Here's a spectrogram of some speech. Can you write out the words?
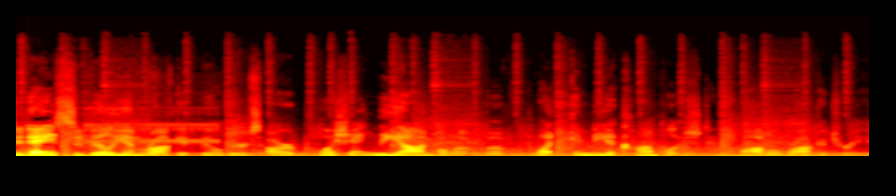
Today's civilian rocket builders are pushing the envelope of what can be accomplished in model rocketry.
